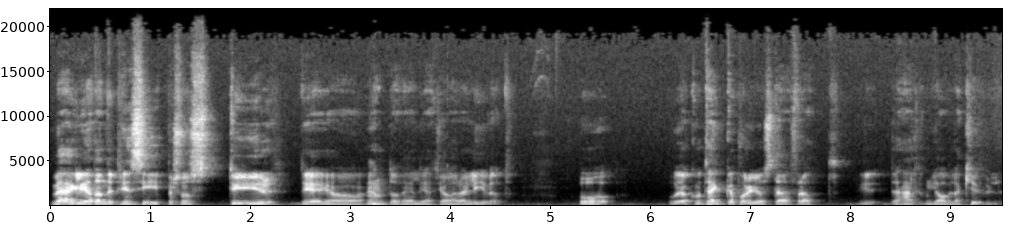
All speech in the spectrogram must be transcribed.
vägledande principer som styr det jag Mm. ändå väljer att göra i livet. Och, och jag kommer tänka på det just därför att det här liksom, jag vill ha kul.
